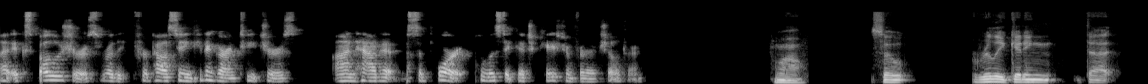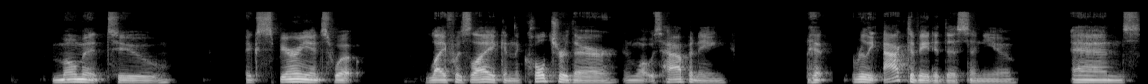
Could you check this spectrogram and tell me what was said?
uh, exposures for the for Palestinian kindergarten teachers on how to support holistic education for their children. Wow. So really getting that moment to experience what life was like and the culture there and what was happening it really activated this in you and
